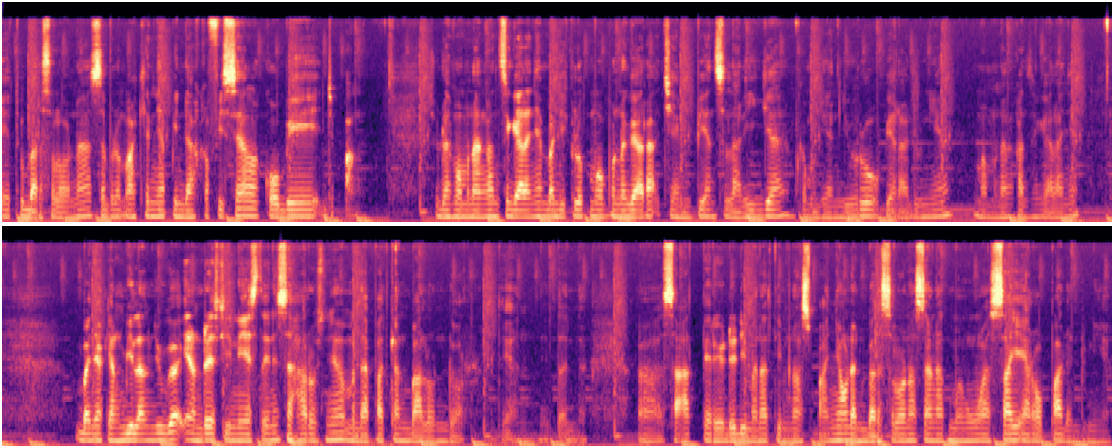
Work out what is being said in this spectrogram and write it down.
yaitu Barcelona sebelum akhirnya pindah ke Vissel Kobe, Jepang sudah memenangkan segalanya bagi klub maupun negara, Champions, La Liga, kemudian Euro, Piala Dunia, memenangkan segalanya. Banyak yang bilang juga Andres Iniesta ini seharusnya mendapatkan Ballon d'Or gitu ya. Eh, saat periode di mana timnas Spanyol dan Barcelona sangat menguasai Eropa dan dunia.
